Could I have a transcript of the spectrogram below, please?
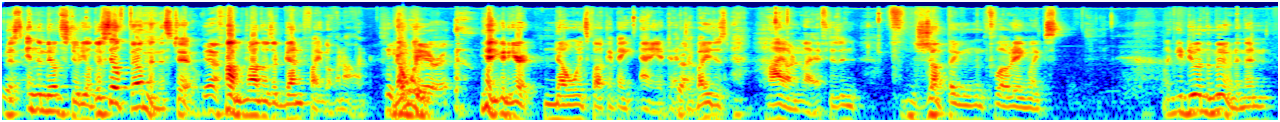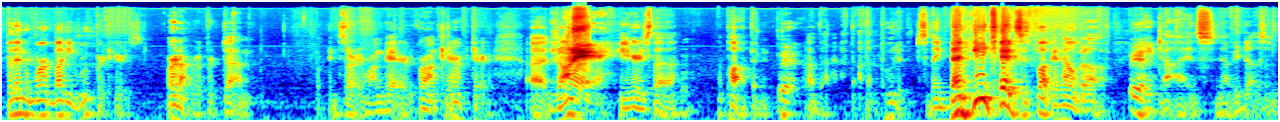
Just in the middle of the studio. They're still filming this too. Yeah. Um, while there's a gunfight going on. You no can one, hear it. Yeah, you can hear it. No one's fucking paying any attention. He's just high on life, just in, f- jumping and floating like, like you do in the moon. And then, but then where Buddy Rupert hears, or not Rupert. Um, fucking sorry, wrong guy, wrong character. Uh, Johnny. He hears the, the popping Yeah. of the, of the bullets. So then, then he takes his fucking helmet off. Yeah. He dies. No, he doesn't.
